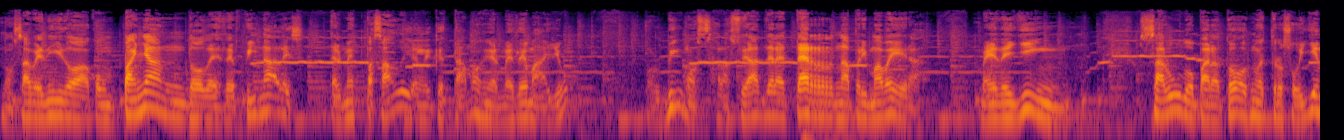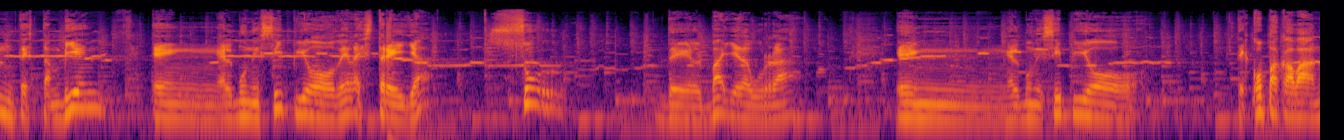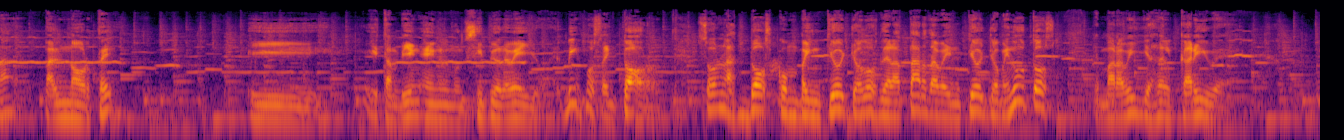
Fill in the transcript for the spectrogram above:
nos ha venido acompañando desde finales del mes pasado y en el que estamos en el mes de mayo. Volvimos a la ciudad de la eterna primavera, Medellín. Saludo para todos nuestros oyentes también en el municipio de La Estrella, sur del Valle de Aburrá, en el municipio de Copacabana, para el norte, y, y, también en el municipio de Bello, el mismo sector. Son las 2 con 28, 2 de la tarde, 28 minutos, en Maravillas del Caribe.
